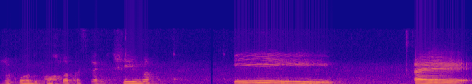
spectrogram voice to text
de acordo com sua perspectiva. E é,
